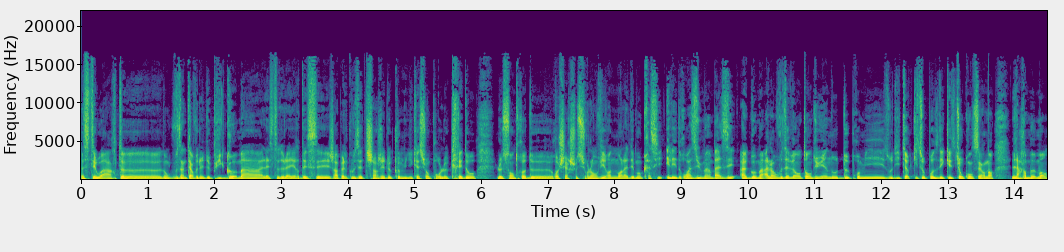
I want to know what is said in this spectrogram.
Stewart, euh, donc vous intervenez depuis Goma à l'est de la RDC. Je rappelle que vous êtes chargé de communication pour le Credo, le centre de recherche sur l'environnement, la démocratie et les droits humains basé à Goma. Alors vous avez entendu un nos deux premiers auditeurs qui se posent des questions concernant l'armement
